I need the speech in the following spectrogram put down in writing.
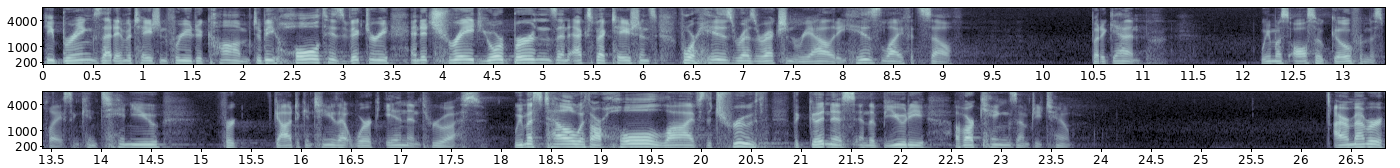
He brings that invitation for you to come, to behold his victory, and to trade your burdens and expectations for his resurrection reality, his life itself. But again, we must also go from this place and continue for God to continue that work in and through us. We must tell with our whole lives the truth, the goodness, and the beauty of our King's empty tomb. I remember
